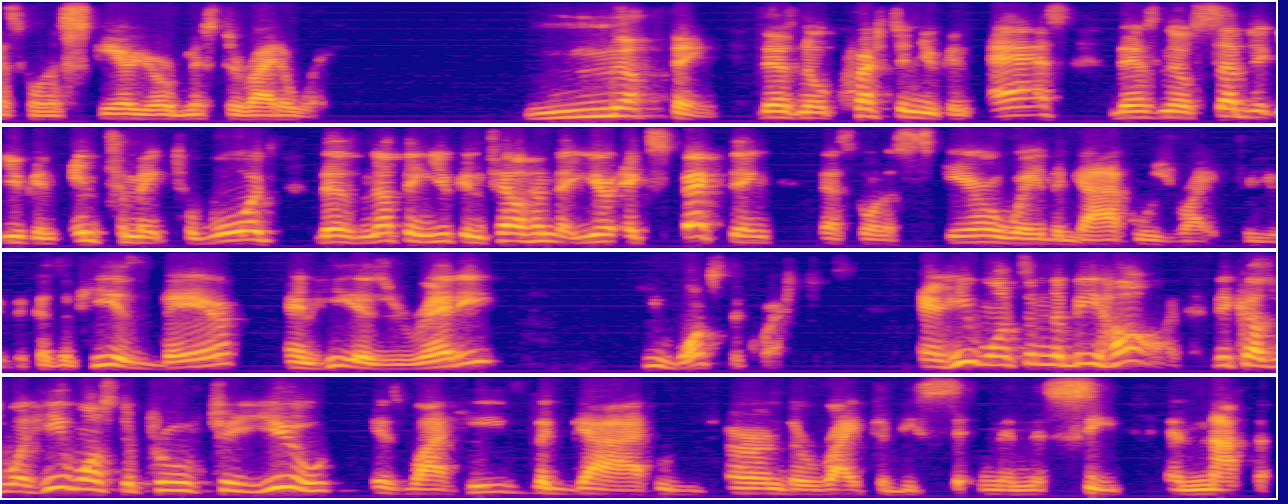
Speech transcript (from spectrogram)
that's going to scare your mister right away. Nothing. There's no question you can ask. There's no subject you can intimate towards. There's nothing you can tell him that you're expecting that's going to scare away the guy who's right for you. Because if he is there and he is ready, he wants the questions and he wants them to be hard because what he wants to prove to you is why he's the guy who earned the right to be sitting in this seat and not the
